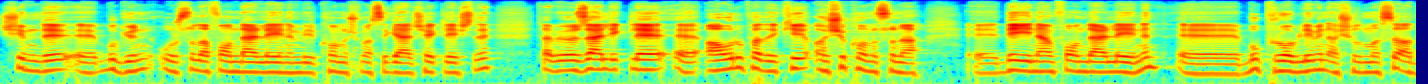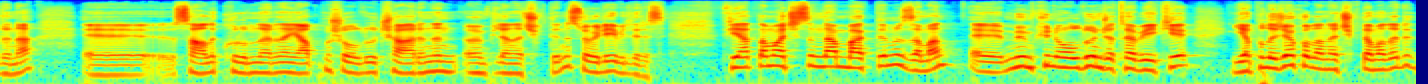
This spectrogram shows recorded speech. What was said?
şimdi e, bugün Ursula von der Leyen'in bir konuşması gerçekleşti. Tabii özellikle e, Avrupa'daki aşı konusuna e, değinen von der Leyen'in e, bu problemin aşılması adına e, sağlık kurumlarına yapmış olduğu çağrının ön plana çıktığını söyleyebiliriz. Fiyatlama açısından baktığımız zaman e, mümkün olduğunca tabii ki yapılacak olan açıklamaları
